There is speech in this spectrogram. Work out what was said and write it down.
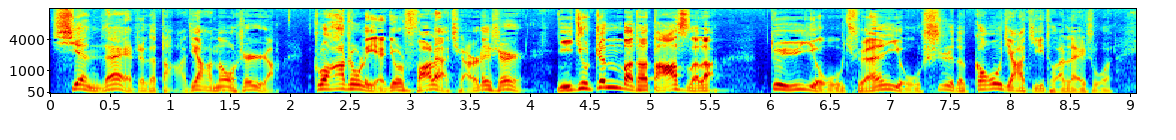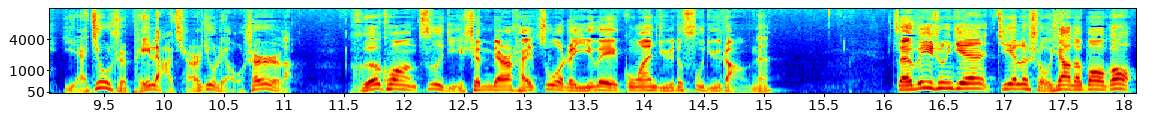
现在这个打架闹事儿啊，抓住了也就是罚俩钱的事儿。你就真把他打死了，对于有权有势的高家集团来说，也就是赔俩钱就了事儿了。何况自己身边还坐着一位公安局的副局长呢。在卫生间接了手下的报告，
